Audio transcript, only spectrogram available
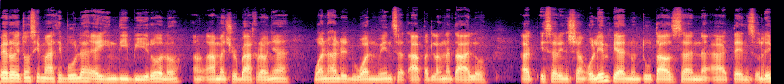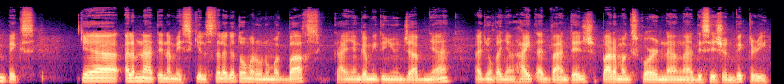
Pero itong si Matthew Bula ay hindi biro, no? Ang amateur background niya, 101 wins at apat lang natalo. At isa rin siyang Olympian noong 2000 na Athens Olympics. Kaya alam natin na may skills talaga to, marunong mag-box, kaya niyang gamitin yung jab niya at yung kanyang height advantage para mag-score ng uh, decision victory.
